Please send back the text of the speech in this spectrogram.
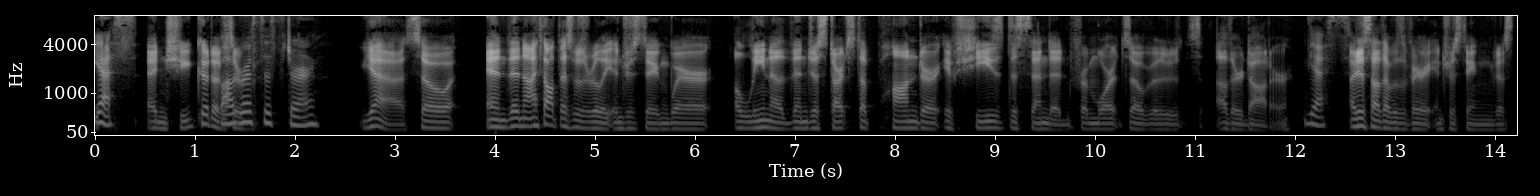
yes And she could have Baghra's sister Yeah. So, and then I thought this was really interesting where Alina then just starts to ponder if she's descended from Morozova's other daughter. yes I just thought that was a very interesting just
